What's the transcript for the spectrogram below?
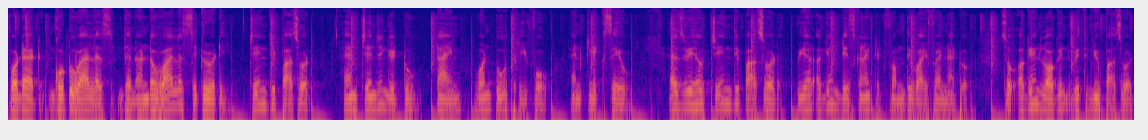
For that, go to wireless, then under wireless security, change the password. I am changing it to time1234 and click save. As we have changed the password, we are again disconnected from the Wi-Fi network. So again log in with new password.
